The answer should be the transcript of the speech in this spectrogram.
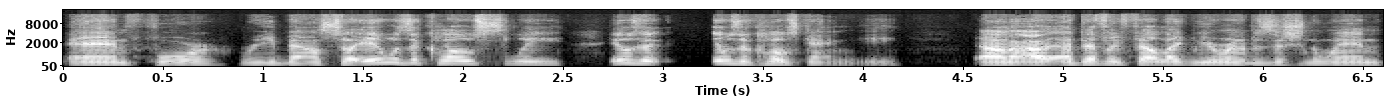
and four rebounds. So it was a closely, it was a it was a close game. E. Um, I, I definitely felt like we were in a position to win,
